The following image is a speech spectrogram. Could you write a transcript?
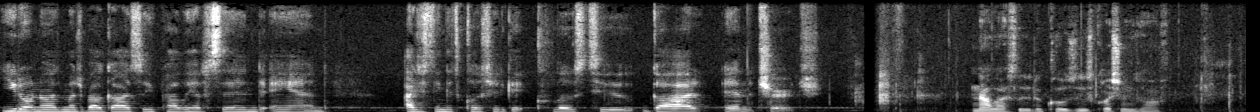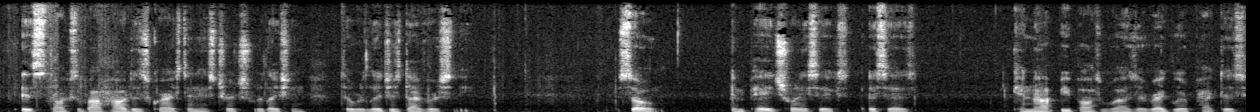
you don't know as much about God, so you probably have sinned and I just think it's closer to get close to God and the church. Now, lastly, to close these questions off, it talks about how does Christ and his church relation to religious diversity. So, in page 26, it says, cannot be possible as a regular practice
